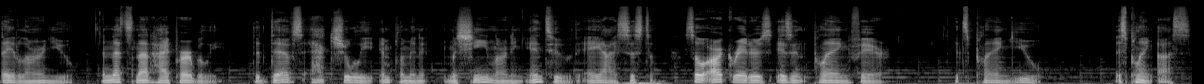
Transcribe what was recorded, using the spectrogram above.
They learn you. And that's not hyperbole the devs actually implemented machine learning into the AI system. So Arc Raiders isn't playing fair. It's playing you. It's playing us.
